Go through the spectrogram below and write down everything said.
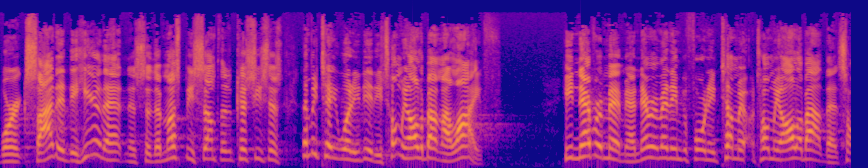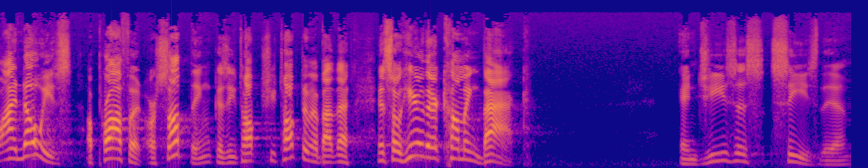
were excited to hear that, and they said, There must be something, because she says, Let me tell you what he did. He told me all about my life. He never met me. I never met him before, and he told me, told me all about that. So I know he's a prophet or something, because he talked, she talked to him about that. And so here they're coming back. And Jesus sees them,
